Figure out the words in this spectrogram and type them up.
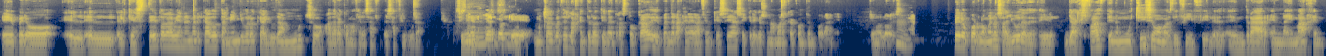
Eh, pero el, el, el, que esté todavía en el mercado también yo creo que ayuda mucho a dar a conocer esa, esa figura. Si bien sí, es cierto sí. que muchas veces la gente lo tiene trastocado y depende de la generación que sea, se cree que es una marca contemporánea, que no lo es. Mm. Pero por lo menos ayuda, es decir, Jax Faz tiene muchísimo más difícil entrar en la imagen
